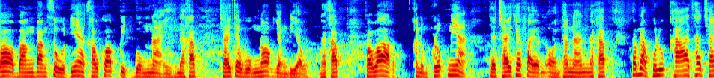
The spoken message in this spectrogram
ก็บางบางสูตรเนี่ยเขาก็ปิดวงในนะครับ ใช้แต่วงนอกอย่างเดียวนะครับ เพราะว่าขนมครกเนี่ยจะใช้แค่ไฟอ่อนๆเท่านั้นนะครับสำหรับคุณลูกค้าถ้าใช้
